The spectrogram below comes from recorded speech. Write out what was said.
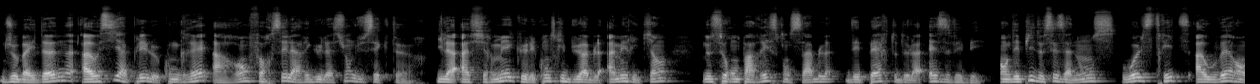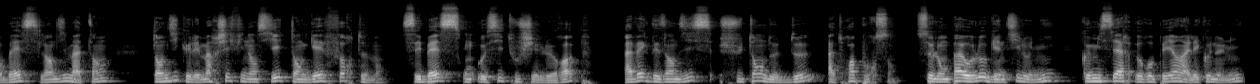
Joe Biden a aussi appelé le Congrès à renforcer la régulation du secteur. Il a affirmé que les contribuables américains ne seront pas responsables des pertes de la SVB. En dépit de ces annonces, Wall Street a ouvert en baisse lundi matin, tandis que les marchés financiers tanguaient fortement. Ces baisses ont aussi touché l'Europe, avec des indices chutant de 2 à 3% Selon Paolo Gentiloni, commissaire européen à l'économie,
